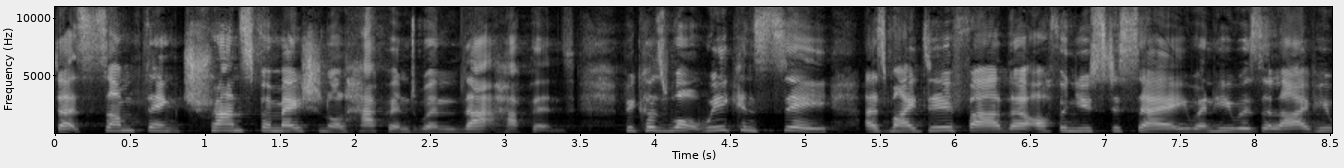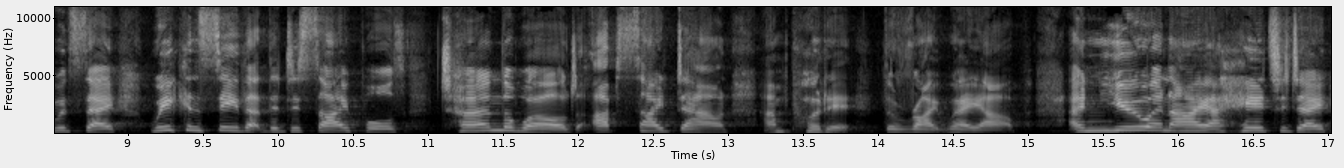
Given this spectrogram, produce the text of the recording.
that something transformational happened when that happened. Because what we can see, as my dear father often used to say when he was alive, he would say, we can see that the disciples turned the world upside down and put it the right way up. And you and I are here today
